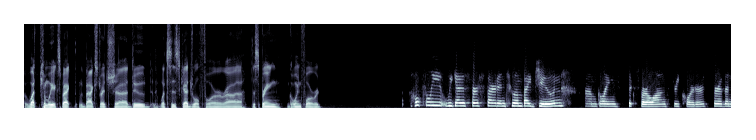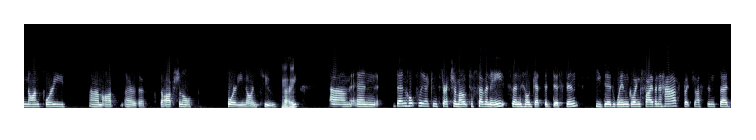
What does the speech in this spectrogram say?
what can we expect the backstretch uh, dude? What's his schedule for uh, the spring going forward? Hopefully, we get his first start into him by June. Um, going six furlongs, three quarters for the non forty, um, op- or the the optional forty non 2 mm-hmm. Sorry, um, and then hopefully I can stretch him out to seven eighths, and he'll get the distance. He did win going five and a half, but Justin said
